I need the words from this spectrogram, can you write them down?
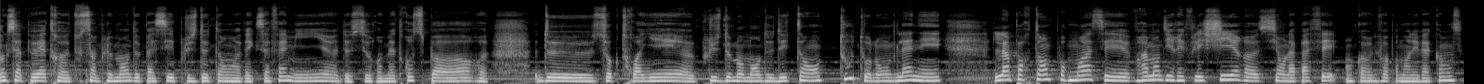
Donc, ça peut être tout simplement de passer plus de temps avec sa famille, de se remettre au sport, de s'octroyer plus de moments de détente tout au long de l'année. L'important pour moi, c'est vraiment d'y réfléchir euh, si on l'a pas fait, encore une fois pendant les vacances,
